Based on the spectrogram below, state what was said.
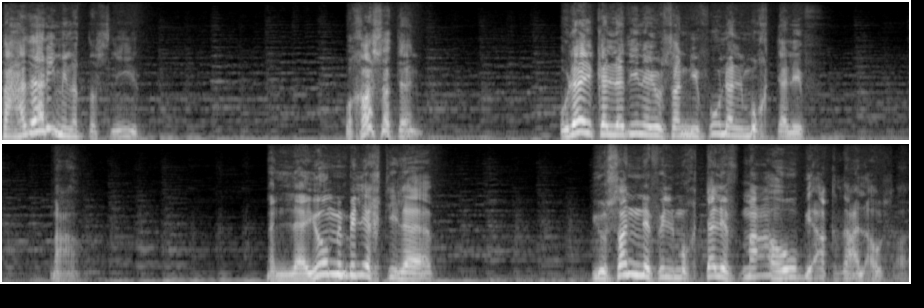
فحذاري من التصنيف. وخاصة أولئك الذين يصنفون المختلف معه من لا يؤمن بالاختلاف يصنف المختلف معه بأقذع الأوصاف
